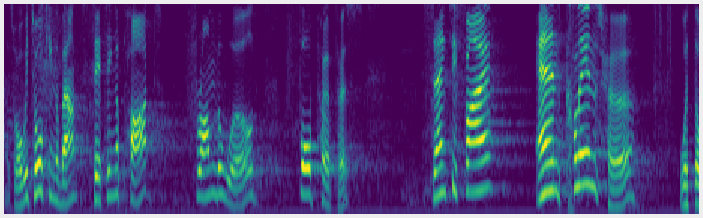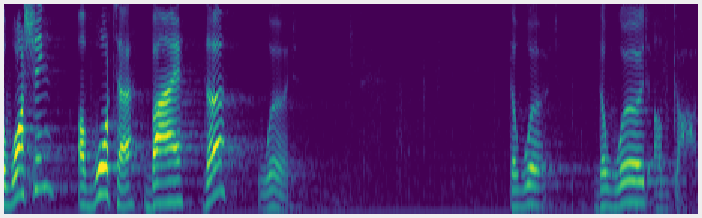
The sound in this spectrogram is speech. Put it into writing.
that's what we're talking about, setting apart from the world for purpose. Sanctify and cleanse her with the washing of water by the word. The word the Word of God.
